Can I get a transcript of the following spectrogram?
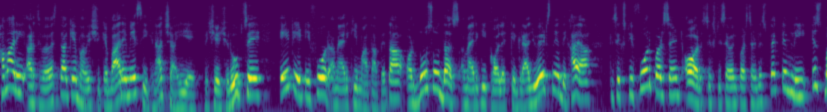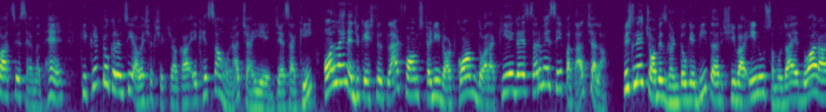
हमारी अर्थव्यवस्था के भविष्य के बारे में सीखना चाहिए। विशेष रूप से 884 अमेरिकी माता पिता और 210 अमेरिकी कॉलेज के ग्रेजुएट्स ने दिखाया कि 64 परसेंट और 67 परसेंट रिस्पेक्टिवली इस बात से सहमत हैं कि क्रिप्टो करेंसी आवश्यक शिक्षा का एक हिस्सा होना चाहिए, जैसा कि ऑनलाइन एजुकेशनल प्लेटफॉर्म स्टडी द्वारा किए गए सर्वे से पता चला। पिछले 24 घंटों के भीतर शिवा इनू समुदाय द्वारा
